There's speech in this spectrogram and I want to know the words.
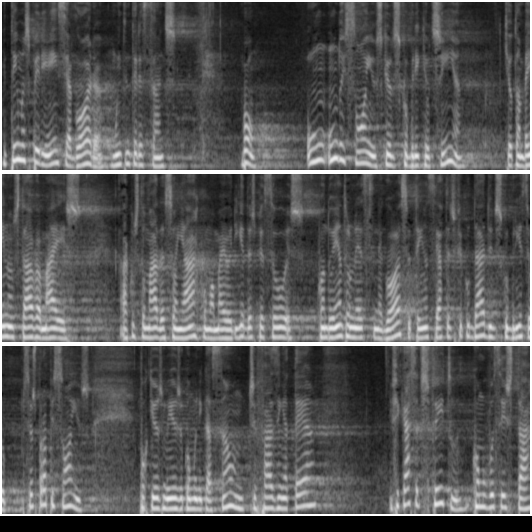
E tem uma experiência agora muito interessante. Bom, um, um dos sonhos que eu descobri que eu tinha, que eu também não estava mais acostumada a sonhar, como a maioria das pessoas, quando entram nesse negócio, tem certa dificuldade de descobrir seu, seus próprios sonhos, porque os meios de comunicação te fazem até ficar satisfeito como você está,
